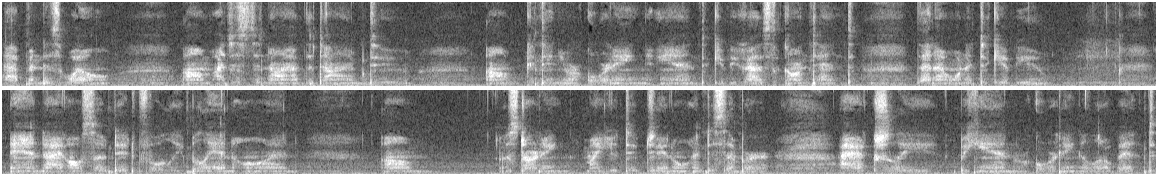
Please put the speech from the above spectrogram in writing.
happened as well. Um, I just did not have the time to um, continue recording and give you guys the content that I wanted to give you. And I also did fully plan on um, starting my YouTube channel in December. I actually began recording a little bit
